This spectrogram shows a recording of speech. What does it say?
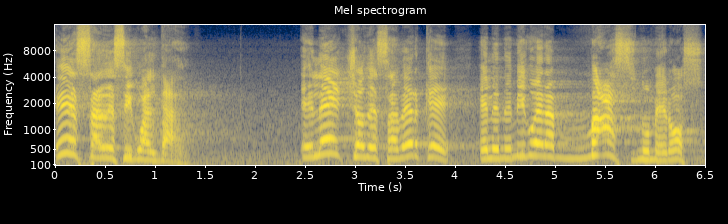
Esa desigualdad, el hecho de saber que el enemigo era más numeroso,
